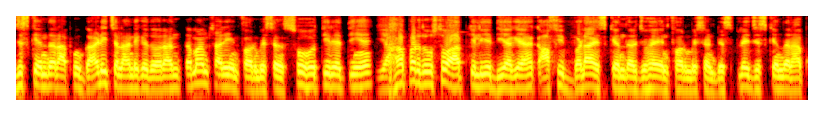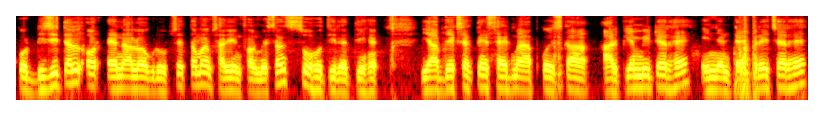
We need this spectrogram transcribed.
जिसके अंदर आपको गाड़ी चलाने के दौरान तमाम सारी इन्फॉर्मेशन शो होती रहती हैं। यहाँ पर दोस्तों आपके लिए दिया गया है काफ़ी बड़ा इसके अंदर जो है इन्फॉर्मेशन डिस्प्ले जिसके अंदर आपको डिजिटल और एनालॉग रूप से तमाम सारी इन्फॉर्मेशन शो होती रहती है। ये आप देख सकते हैं, साइड में आपको इसका आरपीएम मीटर है इंजन टेम्परेचर है,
